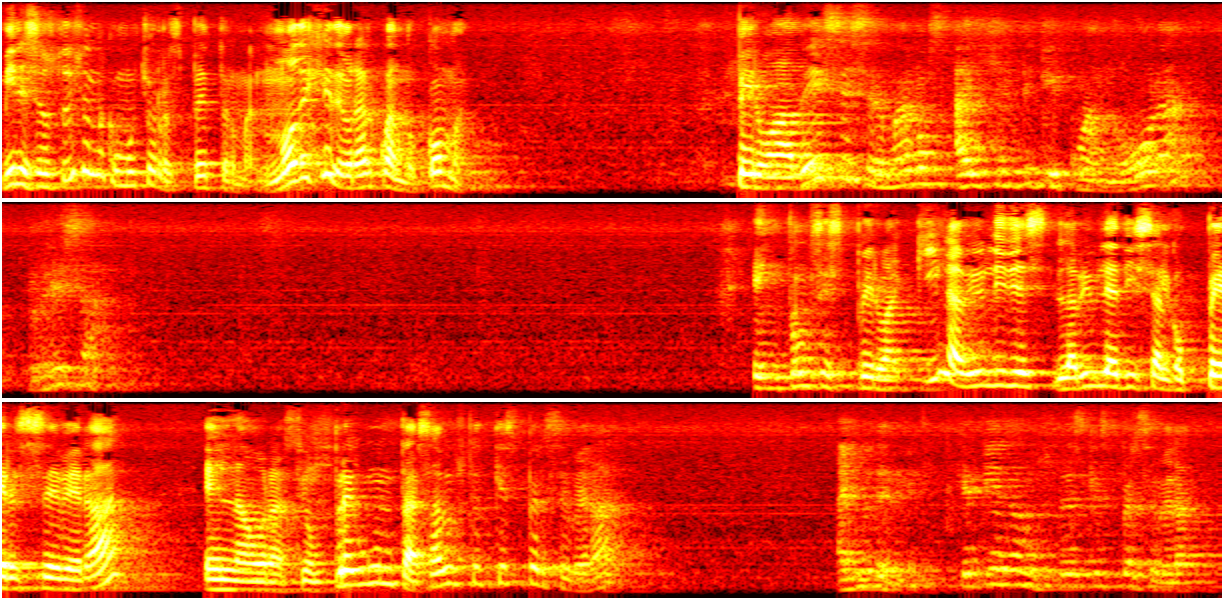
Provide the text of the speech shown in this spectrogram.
Mire, se lo estoy diciendo con mucho respeto, hermano. No deje de orar cuando coma. Pero a veces, hermanos, hay gente que cuando ora, reza. Entonces, pero aquí la Biblia, dice algo, perseverar en la oración. Pregunta, ¿sabe usted qué es perseverar? Ayúdenme. ¿Qué piensan ustedes que es perseverar?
